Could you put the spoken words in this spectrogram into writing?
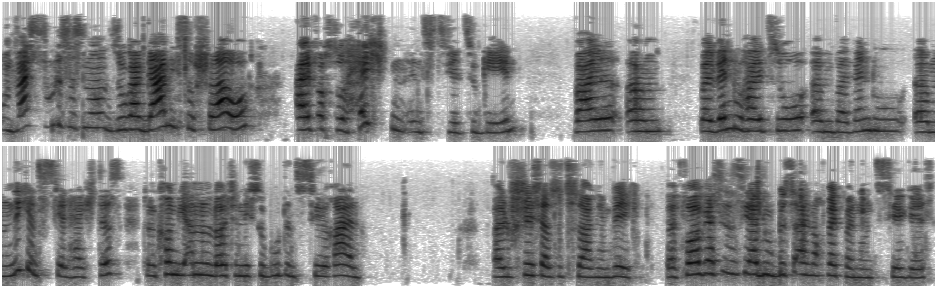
Und weißt du, ist es nur sogar gar nicht so schlau, einfach so hechten ins Ziel zu gehen, weil, ähm, weil wenn du halt so, ähm, weil wenn du ähm, nicht ins Ziel hechtest, dann kommen die anderen Leute nicht so gut ins Ziel rein. Weil du stehst ja sozusagen im Weg. Bei Vollgas ist es ja, du bist einfach weg, wenn du ins Ziel gehst.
